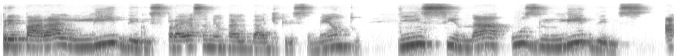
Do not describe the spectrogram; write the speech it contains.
preparar líderes para essa mentalidade de crescimento e ensinar os líderes a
